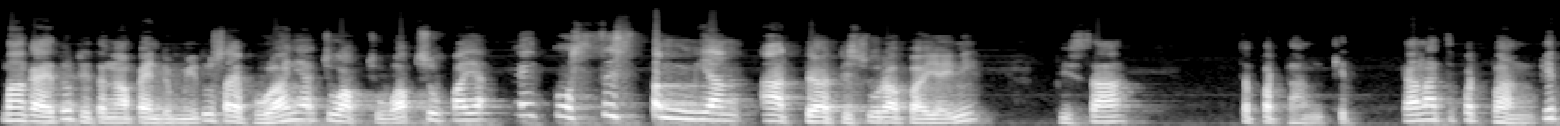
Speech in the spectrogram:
Maka itu di tengah pandemi itu saya banyak cuap-cuap supaya ekosistem yang ada di Surabaya ini bisa cepat bangkit. Karena cepat bangkit,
